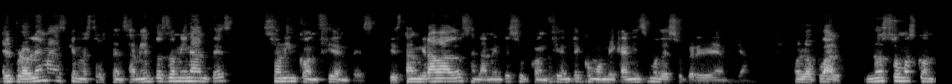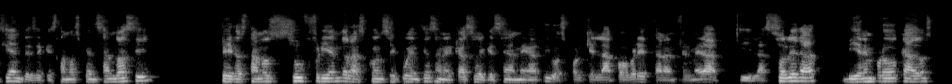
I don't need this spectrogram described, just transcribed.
El problema es que nuestros pensamientos dominantes son inconscientes y están grabados en la mente subconsciente como mecanismo de supervivencia. Con lo cual, no somos conscientes de que estamos pensando así pero estamos sufriendo las consecuencias en el caso de que sean negativos, porque la pobreza, la enfermedad y la soledad vienen provocados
